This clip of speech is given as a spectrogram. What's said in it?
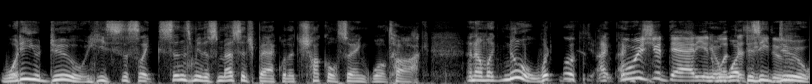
what do you do? He's just like sends me this message back with a chuckle saying, we'll talk, and I'm like, no, what? I, I, Who is your daddy and you know, what, does he do?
